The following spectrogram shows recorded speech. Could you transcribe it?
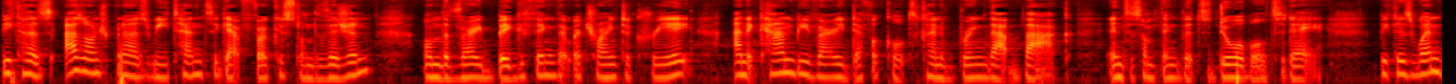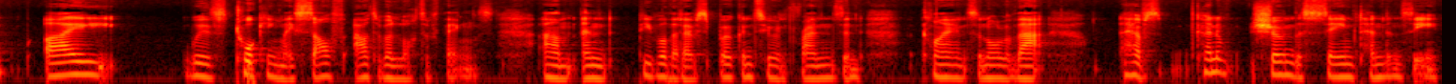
because as entrepreneurs we tend to get focused on the vision on the very big thing that we're trying to create and it can be very difficult to kind of bring that back into something that's doable today. Because when i was talking myself out of a lot of things um, and people that i've spoken to and friends and clients and all of that have kind of shown the same tendency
